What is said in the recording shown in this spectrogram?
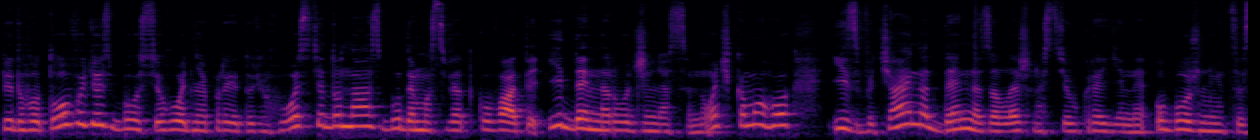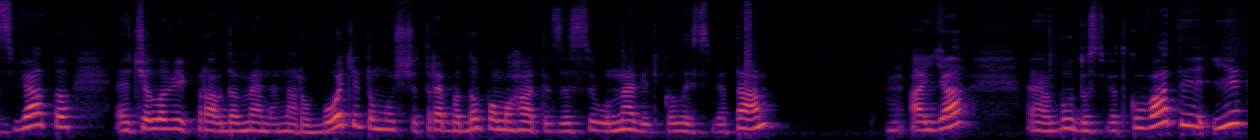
підготовуюсь, бо сьогодні прийдуть гості до нас. Будемо святкувати і день народження синочка мого, і, звичайно, День Незалежності України. Обожнюю це свято. Е, Чоловік, правда, в мене на роботі, тому що треба допомагати ЗСУ навіть коли свята. А я е, буду святкувати і.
